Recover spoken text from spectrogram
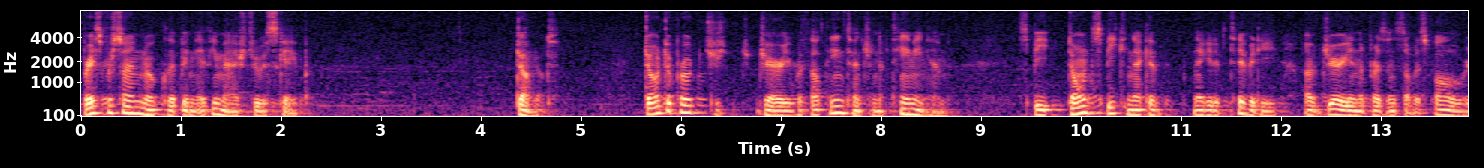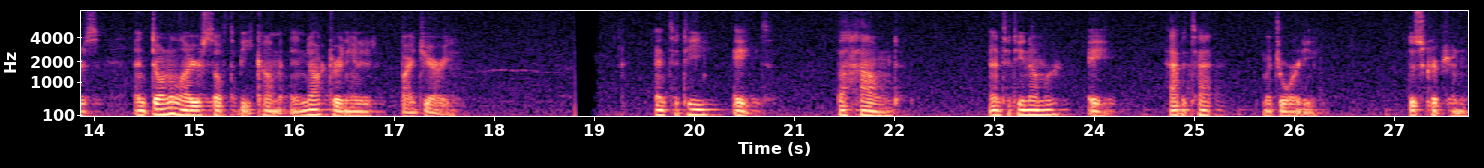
Brace for sudden no clipping if you manage to escape. Don't. Don't approach Jerry without the intention of taming him. Speak. Don't speak neg negativity of Jerry in the presence of his followers, and don't allow yourself to become indoctrinated by Jerry. Entity 8. The Hound. Entity number 8. Habitat Majority. Description.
